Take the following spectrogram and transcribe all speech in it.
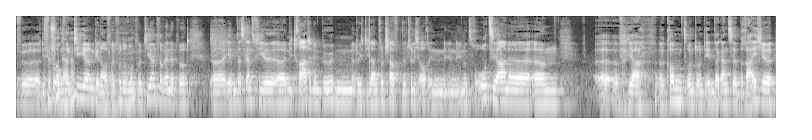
für die für Fütterung Futter, von ne? Tieren, genau, für die Fütterung mhm. von Tieren verwendet wird, äh, eben dass ganz viel äh, Nitrat in den Böden durch die Landwirtschaft natürlich auch in, in, in unsere Ozeane ähm, äh, ja, äh, kommt und, und eben da ganze Bereiche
